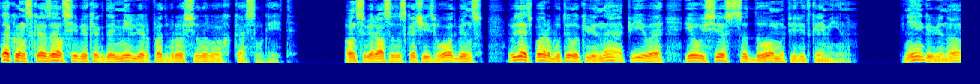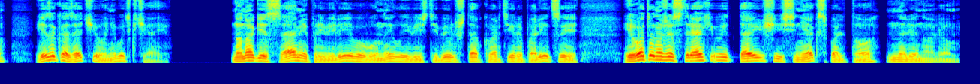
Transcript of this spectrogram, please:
Так он сказал себе, когда Миллер подбросил его к Каслгейт. Он собирался заскочить в Отбинс, взять пару бутылок вина, пива и усесться дома перед камином. Книга, вино и заказать чего-нибудь к чаю. Но ноги сами привели его в унылый вестибюль штаб-квартиры полиции, и вот он уже стряхивает тающий снег с пальто на линолеум.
